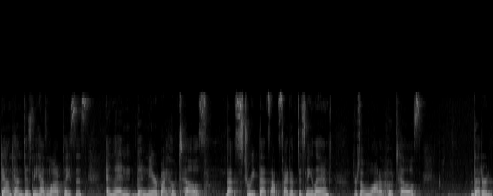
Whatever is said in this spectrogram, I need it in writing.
Downtown Disney has a lot of places. And then the nearby hotels, that street that's outside of Disneyland, there's a lot of hotels that are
